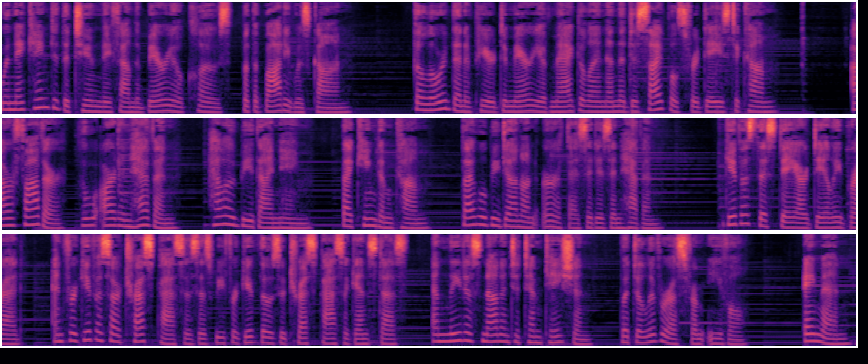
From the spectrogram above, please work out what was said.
When they came to the tomb, they found the burial clothes, but the body was gone. The Lord then appeared to Mary of Magdalene and the disciples for days to come. Our Father, who art in heaven, hallowed be thy name, thy kingdom come, thy will be done on earth as it is in heaven. Give us this day our daily bread and forgive us our trespasses as we forgive those who trespass against us, and lead us not into temptation, but deliver us from evil. Amen.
